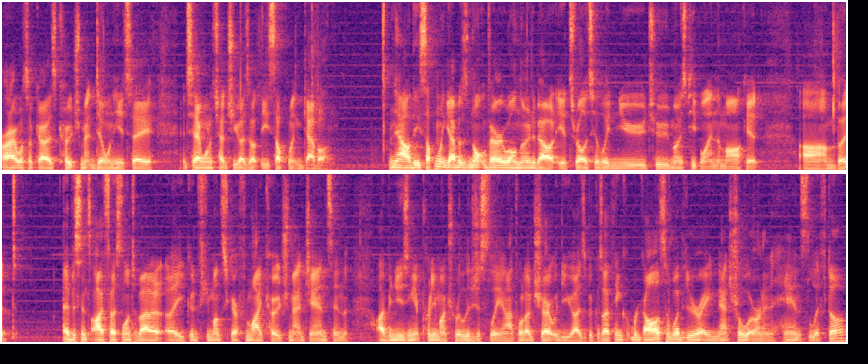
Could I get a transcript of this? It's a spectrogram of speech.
All right, what's up guys? Coach Matt Dylan here today, and today I want to chat to you guys about the supplement GABA. Now, the supplement GABA is not very well known about. It's relatively new to most people in the market, um, but ever since I first learned about it a good few months ago from my coach, Matt Jansen, I've been using it pretty much religiously, and I thought I'd share it with you guys because I think regardless of whether you're a natural or an enhanced lifter,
